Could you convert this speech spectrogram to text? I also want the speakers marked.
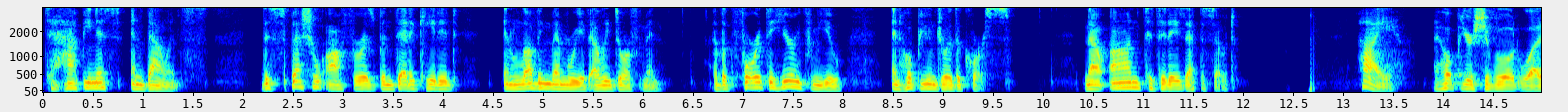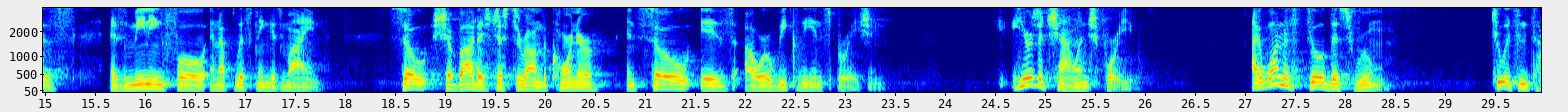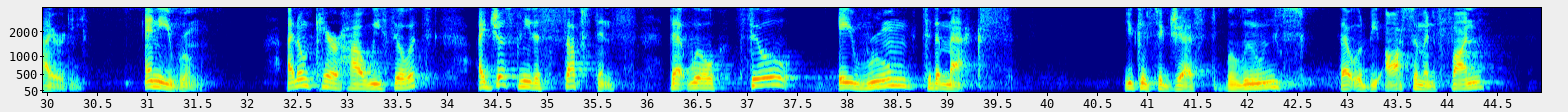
Speaker 1: to happiness and balance. This special offer has been dedicated in loving memory of Ellie Dorfman. I look forward to hearing from you and hope you enjoy the course. Now on to today's episode.
Speaker 2: Hi, I hope your Shavuot was as meaningful and uplifting as mine. So Shabbat is just around the corner and so is our weekly inspiration. Here's a challenge for you. I want to fill this room to its entirety. Any room. I don't care how we fill it. I just need a substance that will fill a room to the max. You can suggest balloons. That would be awesome and fun.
